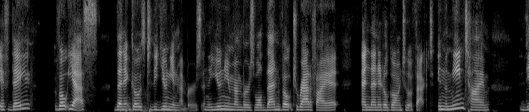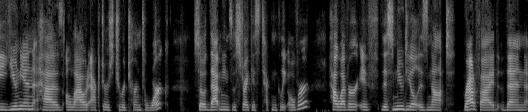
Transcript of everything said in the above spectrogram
If they vote yes, then it goes to the union members, and the union members will then vote to ratify it, and then it'll go into effect. In the meantime, the union has allowed actors to return to work. So that means the strike is technically over. However, if this new deal is not ratified, then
